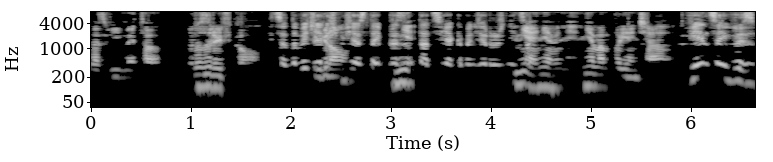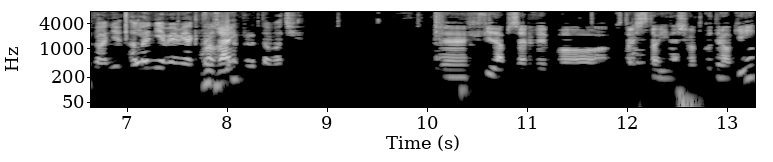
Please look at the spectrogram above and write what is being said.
nazwijmy to, rozrywką. I co, dowiedzieliśmy się z tej prezentacji, jaka będzie różnica? Nie, nie, nie, nie mam pojęcia. Więcej wyzwań, ale nie wiem, jak to Uważaj. interpretować. E, chwila przerwy, bo ktoś stoi na środku drogi.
